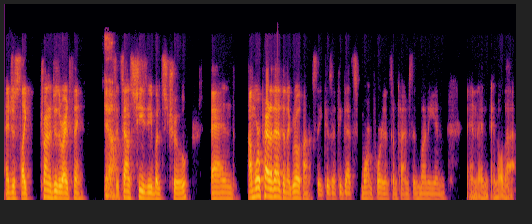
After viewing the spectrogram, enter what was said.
and just like trying to do the right thing. Yeah. It's, it sounds cheesy, but it's true. And I'm more proud of that than the growth, honestly, because I think that's more important sometimes than money and and and, and all that.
